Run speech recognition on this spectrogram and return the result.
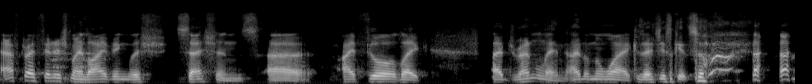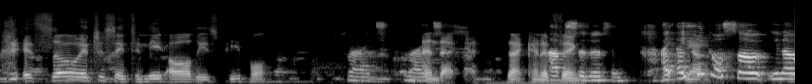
after I finish my live English sessions, uh, I feel like adrenaline. I don't know why, because I just get so. it's so interesting to meet all these people right, right. and that that kind of thing. Absolutely. I, I Yeah. think also, you know,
